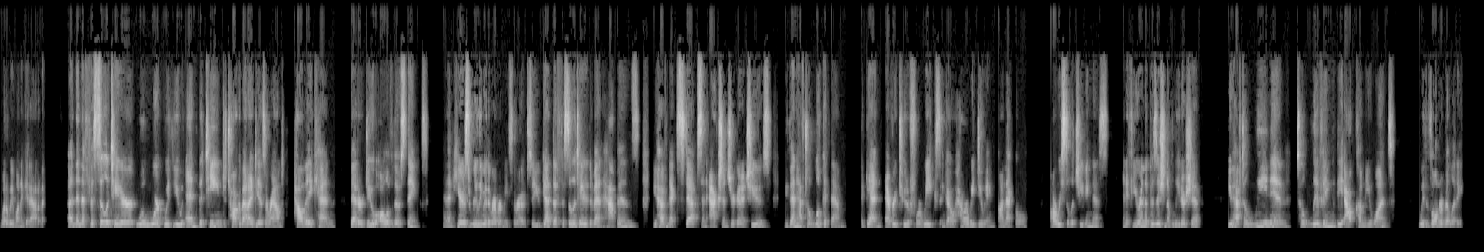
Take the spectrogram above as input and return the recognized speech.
What do we want to get out of it? And then the facilitator will work with you and the team to talk about ideas around how they can better do all of those things. And then here's really where the rubber meets the road. So you get the facilitated event happens, you have next steps and actions you're going to choose. You then have to look at them again every two to four weeks and go, how are we doing on that goal? Are we still achieving this? And if you're in the position of leadership, you have to lean in to living the outcome you want with vulnerability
